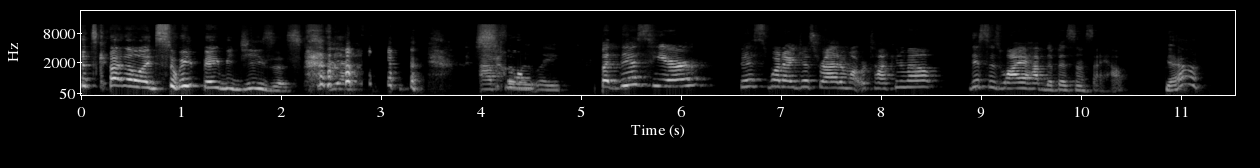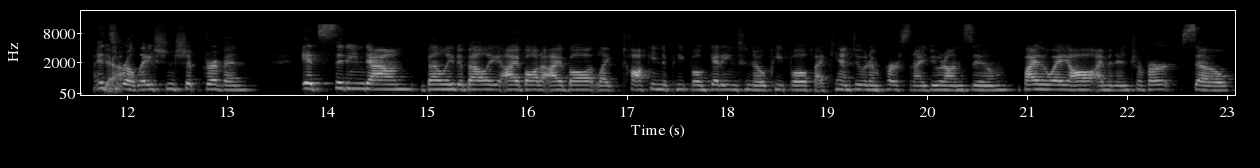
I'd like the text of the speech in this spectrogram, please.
it's kind of like sweet baby Jesus. Yes. Absolutely. So, but this here, this what I just read and what we're talking about, this is why I have the business I have. Yeah. It's yeah. relationship driven it's sitting down belly to belly eyeball to eyeball like talking to people getting to know people. If i can't do it in person i do it on zoom. By the way y'all i'm an introvert so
